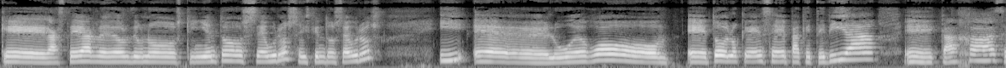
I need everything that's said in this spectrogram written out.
que gasté alrededor de unos 500 euros, 600 euros. Y eh, luego eh, todo lo que es paquetería, cajas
